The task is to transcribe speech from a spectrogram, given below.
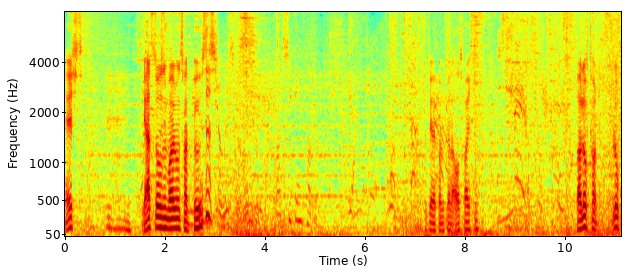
Echt? Die Herzlosen wollen uns was Böses? Okay, da konnte gerade ausweichen. War Luft Luft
